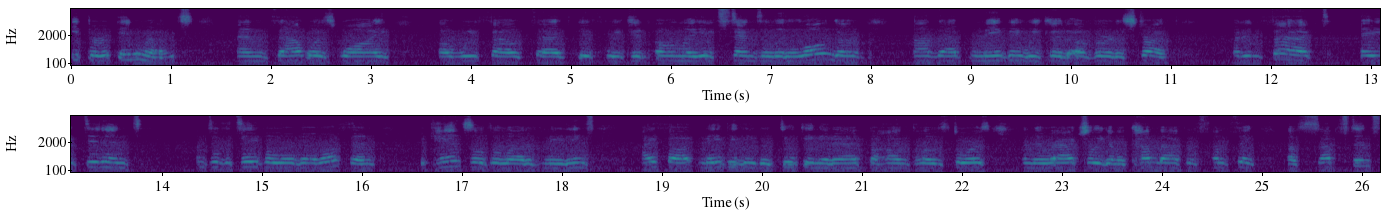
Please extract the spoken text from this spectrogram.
deeper inroads. And that was why uh, we felt that if we could only extend a little longer, uh, that maybe we could avert a strike. But in fact, they didn't come to the table all that often. They canceled a lot of meetings. I thought maybe they were duking it out behind closed doors and they were actually going to come back with something of substance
